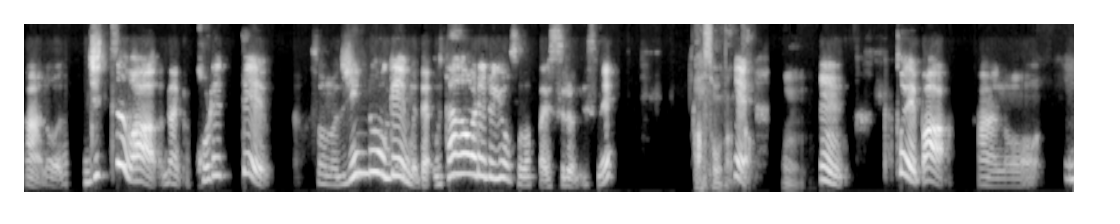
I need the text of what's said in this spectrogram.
あの、実はなんかこれって、その人狼ゲームで疑われる要素だったりするんですね。あ、そうなんだで。うん。うん。例えば、あの、ズッ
